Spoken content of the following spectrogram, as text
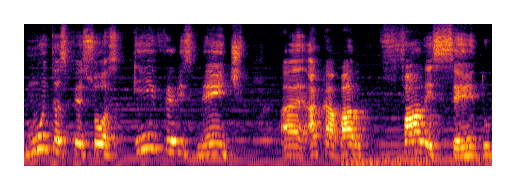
muitas pessoas, infelizmente, acabaram falecendo.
